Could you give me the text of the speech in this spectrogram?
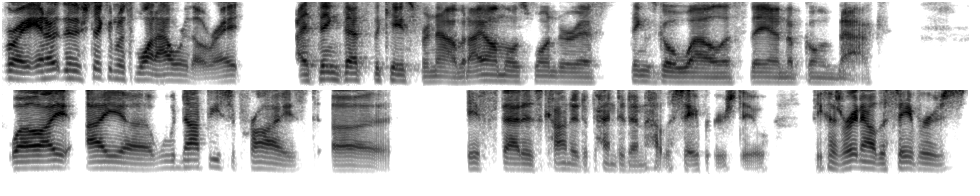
Right, and they're sticking with one hour though, right? I think that's the case for now, but I almost wonder if things go well if they end up going back. Well, I I uh, would not be surprised uh, if that is kind of dependent on how the Sabres do, because right now the Sabres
